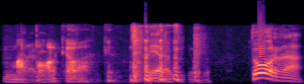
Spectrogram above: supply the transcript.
Ma porca vacca. Meraviglioso. Torna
